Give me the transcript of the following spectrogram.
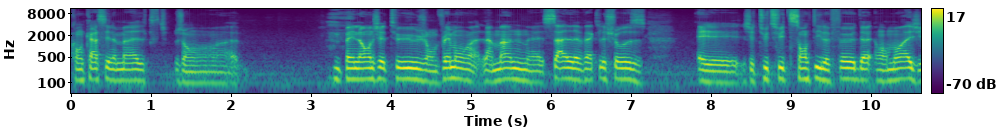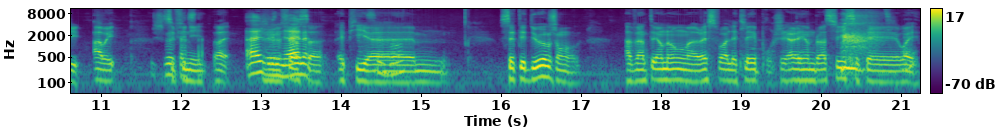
concassé le malt, genre, euh, mélangé tout, genre, vraiment la main sale avec les choses. Et j'ai tout de suite senti le feu en moi. J'ai, ah oui, c'est fini. Ouais. Ah, génial. Ça. Et puis, euh, c'était dur, genre, à 21 ans, à recevoir les clés pour gérer un brasserie, c'était, ouais,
